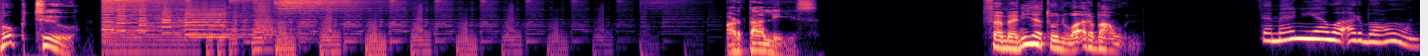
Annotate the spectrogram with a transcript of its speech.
بوك تو. أرطاليس ثمانية وأربعون. ثمانية وأربعون.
